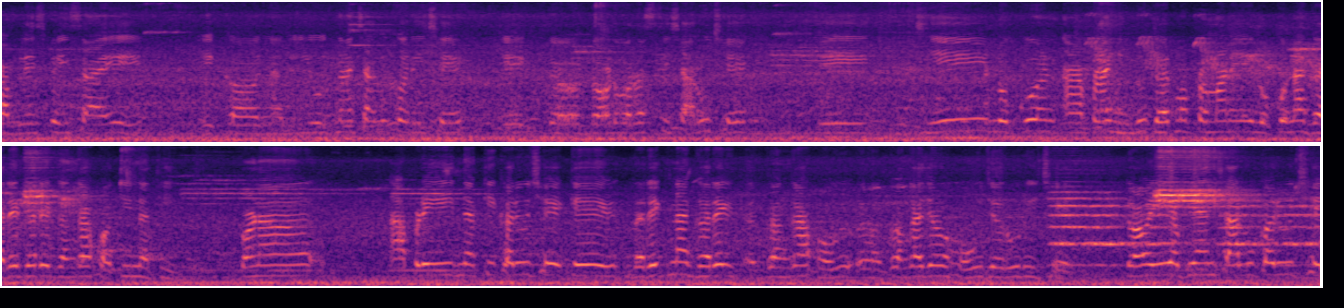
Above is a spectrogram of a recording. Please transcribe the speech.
કમલેશભાઈ શાહે એક નવી યોજના ચાલુ કરી છે. એક દોઢ વર્ષથી ચાલુ છે. કે જે લોકો આપણા હિન્દુ ધર્મ પ્રમાણે લોકોના ઘરે ઘરે ગંગા હોતી નથી. પણ આપણે એ નક્કી કર્યું છે કે દરેકના ઘરે ગંગા હોવું ગંગાજળ હોવું જરૂરી છે. તો એ અભિયાન ચાલુ કર્યું છે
